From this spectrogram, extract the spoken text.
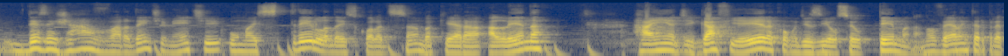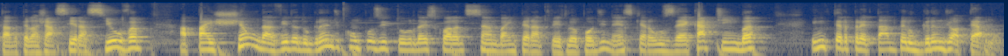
desejava ardentemente uma estrela da escola de samba, que era a Lena, rainha de gafieira, como dizia o seu tema na novela, interpretada pela Jacira Silva, a paixão da vida do grande compositor da escola de samba, a imperatriz leopoldinense, que era o Zé Catimba, interpretado pelo grande Otelo.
